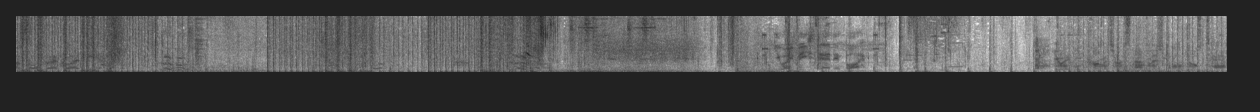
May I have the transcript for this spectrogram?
Assault back right here. UAV standing by. UAV perimeter established, Angels 10.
